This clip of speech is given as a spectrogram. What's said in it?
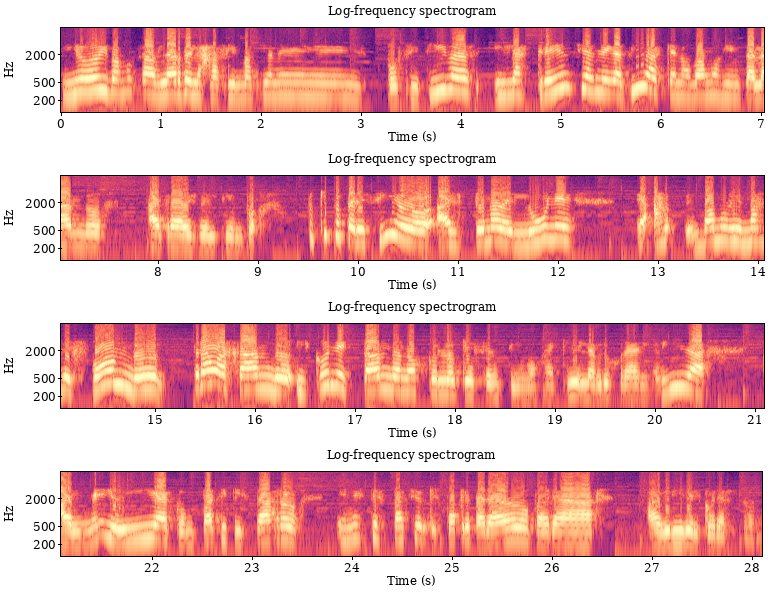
Y hoy vamos a hablar de las afirmaciones positivas y las creencias negativas que nos vamos instalando a través del tiempo poquito parecido al tema del lunes, eh, vamos a más de fondo, trabajando y conectándonos con lo que sentimos aquí en la Brújula de la Vida, al mediodía con Patti Pizarro, en este espacio que está preparado para abrir el corazón.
